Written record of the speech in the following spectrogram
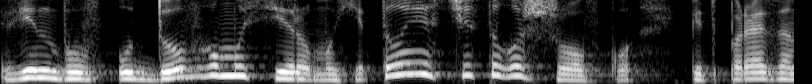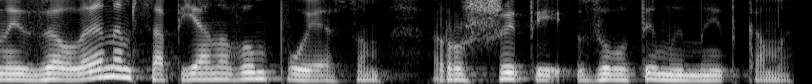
Він був у довгому сірому хітоні з чистого шовку, підперезаний зеленим сап'яновим поясом, розшитий золотими нитками,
